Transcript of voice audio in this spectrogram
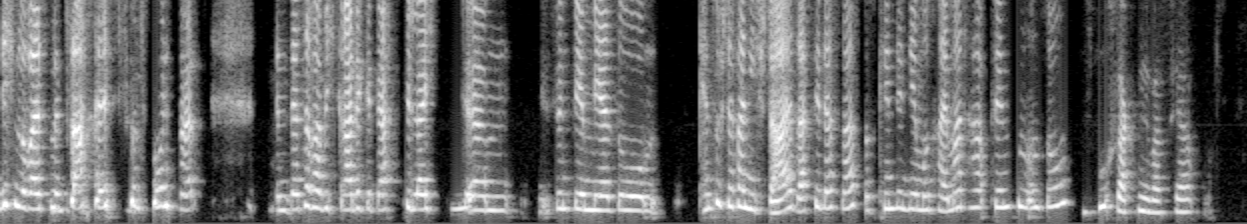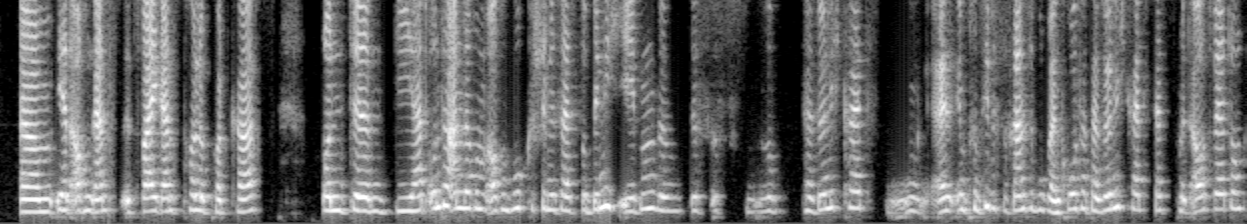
Nicht nur, weil es mit Zahlen zu tun hat. Und deshalb habe ich gerade gedacht, vielleicht ähm, sind wir mehr so. Kennst du Stefanie Stahl? Sagt dir das was? Das Kind in dir muss Heimat finden und so? Das Buch sagt mir was, ja. Ähm, ihr hat auch ein ganz, zwei ganz tolle Podcasts. Und ähm, die hat unter anderem auch ein Buch geschrieben, das heißt, so bin ich eben. Das ist so Persönlichkeits, äh, im Prinzip ist das ganze Buch ein großer Persönlichkeitstest mit Auswertung.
